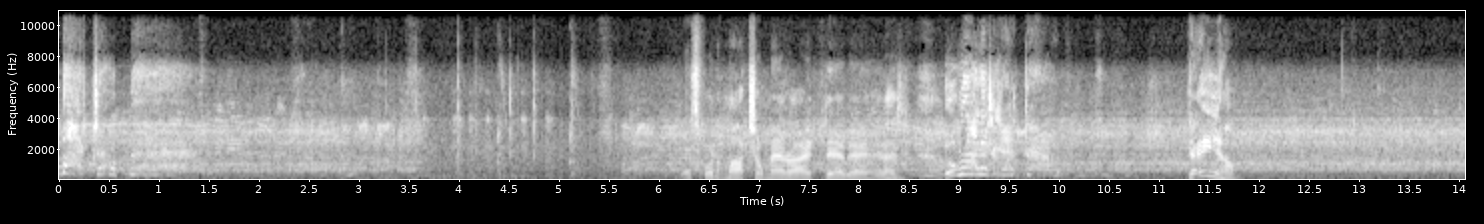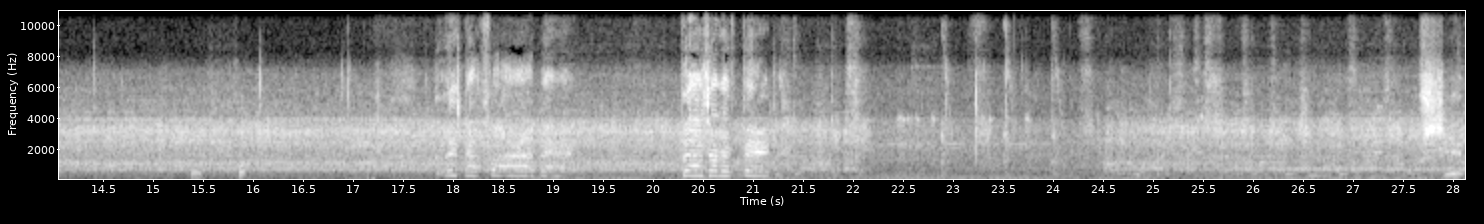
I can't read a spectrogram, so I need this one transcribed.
macho man. That's for the macho man right there, baby. That's, oh, Rollins got down. Damn. The fuck? There's no fire up there. His feet. Oh, shit.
